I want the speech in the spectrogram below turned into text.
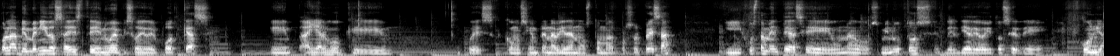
Hola, bienvenidos a este nuevo episodio del podcast. Eh, hay algo que, pues, como siempre en la vida nos toma por sorpresa y justamente hace unos minutos, del día de hoy, 12 de junio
